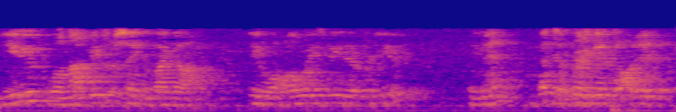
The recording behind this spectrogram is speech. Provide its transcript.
You will not be forsaken by God. He will always be there for you. Amen? That's a pretty good thought, isn't it?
